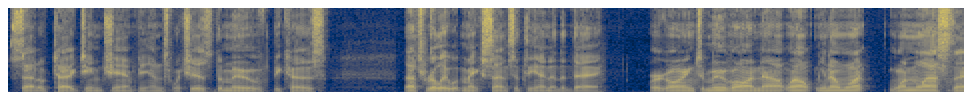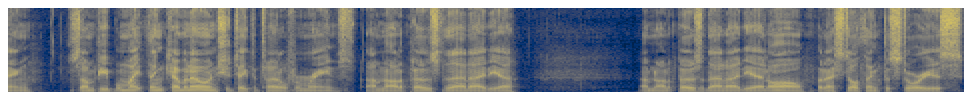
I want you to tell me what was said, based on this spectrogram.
set of tag team champions, which is the move because that's really what makes sense at the end of the day. We're going to move on now. Well, you know what? One last thing. Some people might think Kevin Owens should take the title from Reigns. I'm not opposed to that idea. I'm not opposed to that idea at all, but I still think the story is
